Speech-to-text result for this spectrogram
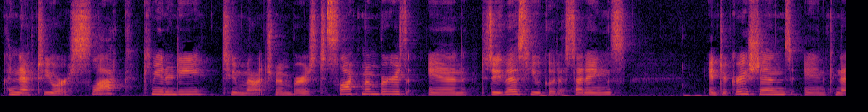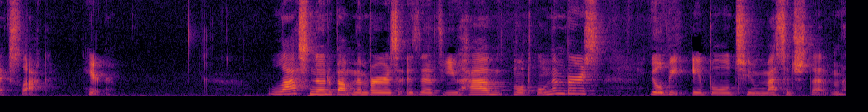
connect your Slack community to match members to Slack members. And to do this, you go to settings, integrations, and connect Slack here. Last note about members is if you have multiple members, you'll be able to message them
